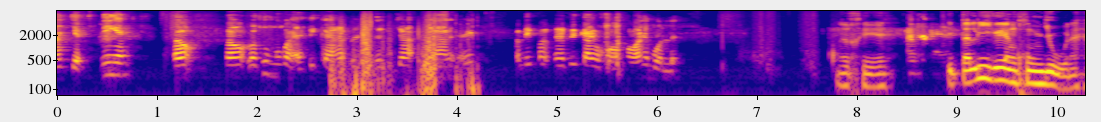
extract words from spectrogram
น่าเกลียดนี่ไงเราเราเราทุ่มกว่าแอฟริกาเออจะจะเอ้ยอันนี้แอฟริกาขอขอให้หมดเลย โอเค อิตาลีก็ยังคงอยู่นะ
